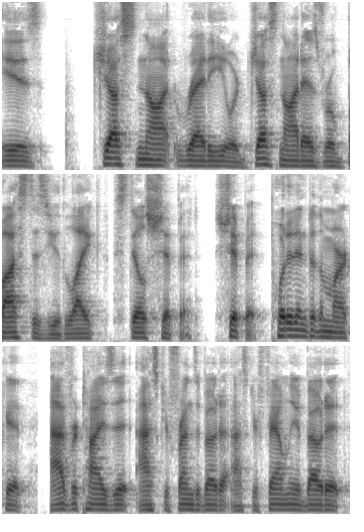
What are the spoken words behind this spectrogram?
is just not ready or just not as robust as you'd like, still ship it. Ship it. Put it into the market advertise it, ask your friends about it, ask your family about it.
